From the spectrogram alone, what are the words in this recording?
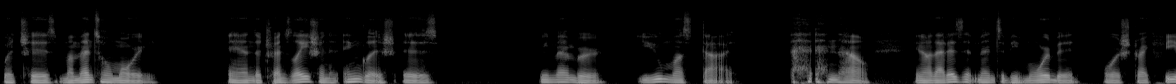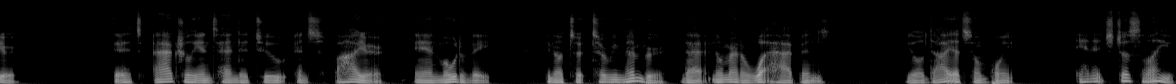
which is memento mori. And the translation in English is remember, you must die. and now, you know, that isn't meant to be morbid or strike fear. It's actually intended to inspire and motivate, you know, to, to remember that no matter what happens, you'll die at some point, and it's just life.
